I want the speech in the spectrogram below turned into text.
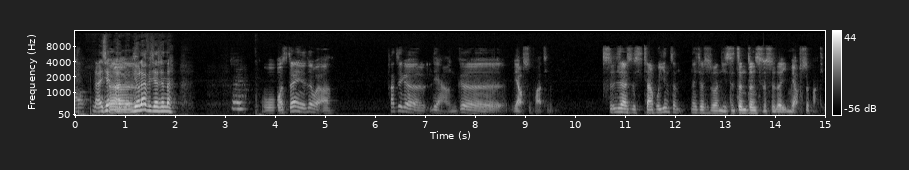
好，哪些啊？牛 life 先生呢？嗯，我我是这样认为啊，他这个两个藐视法庭，实际上是相互印证，那就是说你是真真实实的藐视法庭，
